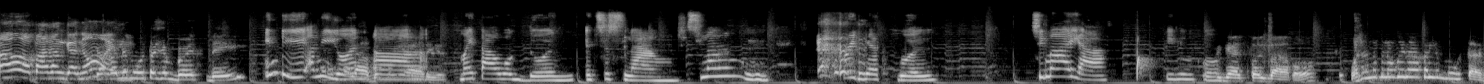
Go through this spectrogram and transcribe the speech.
Oo, parang ganon. Nakalimutan yung birthday. Hindi, ano yun? Mangyari yun? may tawag doon. It's a slang. Slang. Forgetful. Si Maya, feeling ko, Forgetful ba ako? Wala naman ako kinakalimutan.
